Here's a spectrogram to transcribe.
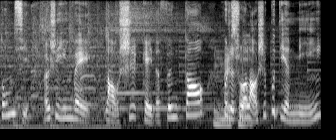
东西，而是因为老师给的分高，或者说老师不点。名，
